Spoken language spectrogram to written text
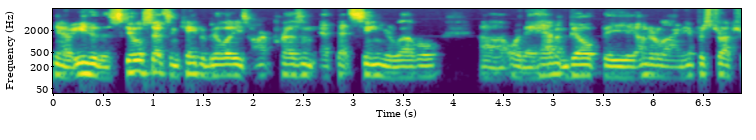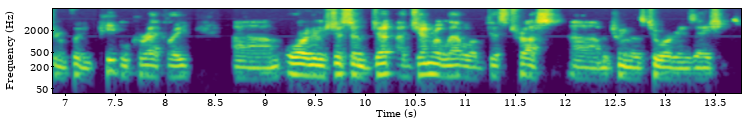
You know, either the skill sets and capabilities aren't present at that senior level, uh, or they haven't built the underlying infrastructure, including people, correctly, um, or there's just a, a, general level of distrust uh, between those two organizations.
